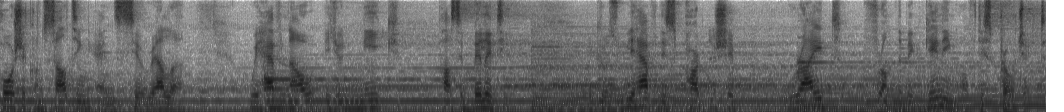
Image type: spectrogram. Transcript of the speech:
Porsche Consulting and Cyrela, we have now a unique possibility because we have this partnership right from the beginning of this project.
